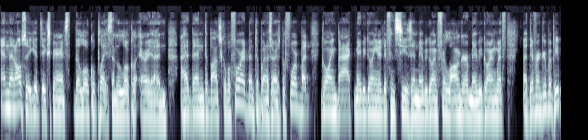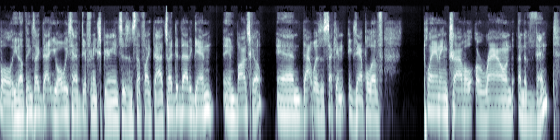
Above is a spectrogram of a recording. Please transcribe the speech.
And then also you get to experience the local place and the local area. And I had been to Bansko before, I'd been to Buenos Aires before, but going back, maybe going in a different season, maybe going for longer, maybe going with a different group of people, you know, things like that. You always have different experiences and stuff like that. So I did that again in Bansko. And that was a second example of planning travel around an event.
